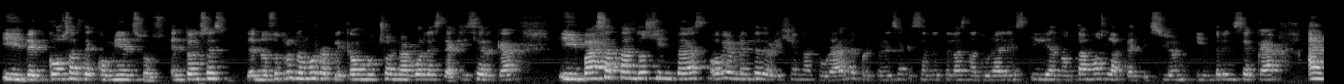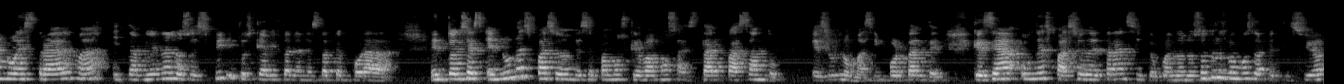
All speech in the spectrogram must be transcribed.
y de cosas de comienzos. Entonces, nosotros lo hemos replicado mucho en árboles de aquí cerca y vas atando cintas, obviamente de origen natural, de preferencia que sean de telas naturales, y le anotamos la petición intrínseca a nuestra alma y también a los espíritus que habitan en esta temporada. Entonces, en un espacio donde sepamos que vamos a estar pasando eso es lo más importante, que sea un espacio de tránsito. Cuando nosotros vemos la petición,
